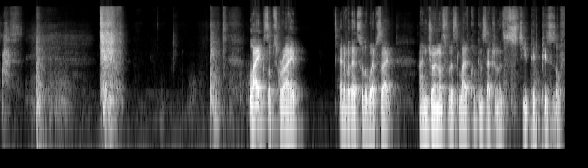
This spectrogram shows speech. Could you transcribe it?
like, subscribe, head over there to the website, and join us for this live cooking section of stupid pieces of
